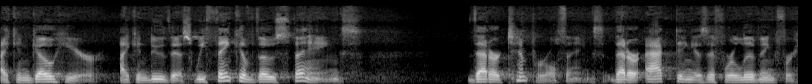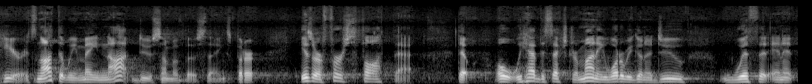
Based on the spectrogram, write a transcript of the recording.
I can go here. I can do this. We think of those things that are temporal things, that are acting as if we're living for here. It's not that we may not do some of those things, but are, is our first thought that? That, oh, we have this extra money, what are we going to do with it? And it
